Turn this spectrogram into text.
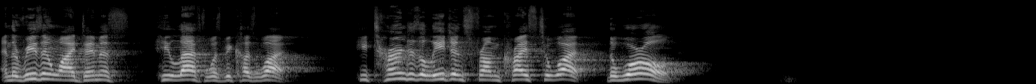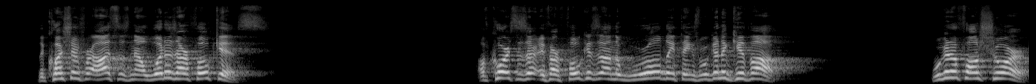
And the reason why Demas, he left was because what? He turned his allegiance from Christ to what? The world. The question for us is now, what is our focus? Of course, if our focus is on the worldly things, we're going to give up. We're going to fall short.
